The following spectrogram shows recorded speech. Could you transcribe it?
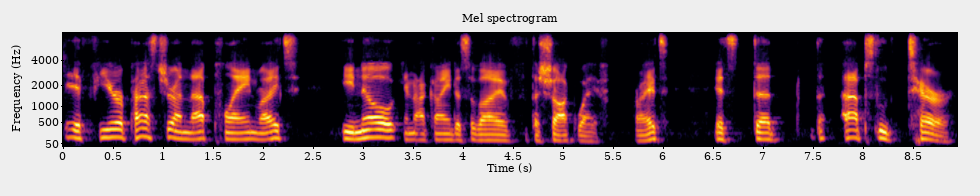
if you're a passenger on that plane, right, you know you're not going to survive the shock wave, right? It's the the absolute terror,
